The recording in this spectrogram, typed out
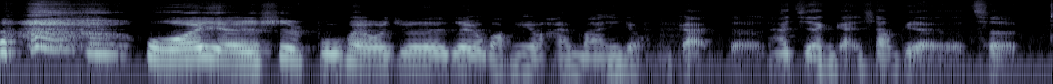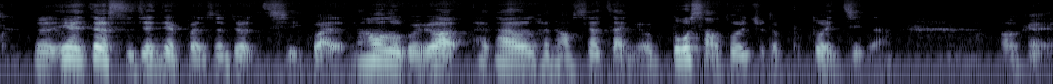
我也是不会，我觉得这个网友还蛮勇敢的，他竟然敢上别人的车。就是因为这个时间点本身就很奇怪的，然后如果又要他他又很好是要载你，多少都会觉得不对劲啊。OK，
